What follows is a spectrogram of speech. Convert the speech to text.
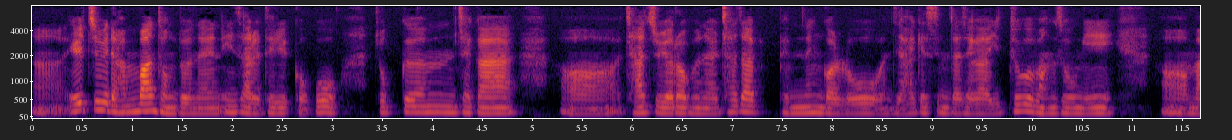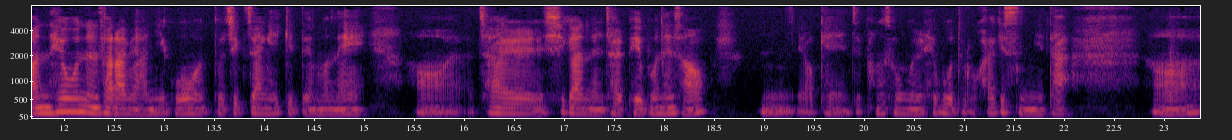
어, 일주일에 한 번 정도는 인사를 드릴 거고 조금 제가 어, 자주 여러분을 찾아뵙는 걸로 이제 하겠습니다. 제가 유튜브 방송이 어, 만 해오는 사람이 아니고 또 직장이 있기 때문에 어, 잘 시간을 잘 배분해서 음, 이렇게 이제 방송을 해보도록 하겠습니다. 어,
